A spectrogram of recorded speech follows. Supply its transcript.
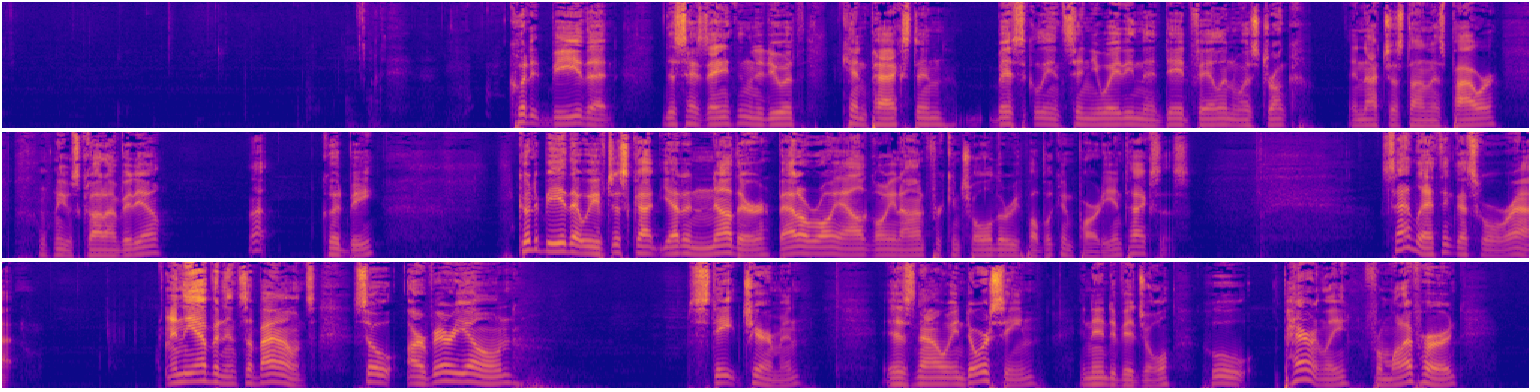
Could it be that this has anything to do with Ken Paxton basically insinuating that Dade Phelan was drunk and not just on his power when he was caught on video? Well, could be. Could it be that we've just got yet another battle royale going on for control of the Republican Party in Texas? Sadly, I think that's where we're at. And the evidence abounds. So, our very own state chairman is now endorsing an individual who apparently, from what I've heard,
